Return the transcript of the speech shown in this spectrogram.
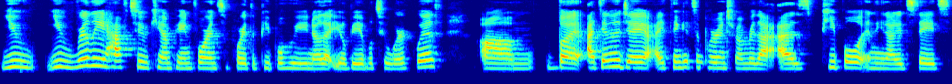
you you really have to campaign for and support the people who you know that you'll be able to work with. Um, but at the end of the day, I think it's important to remember that as people in the United States,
